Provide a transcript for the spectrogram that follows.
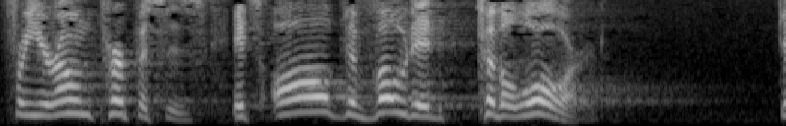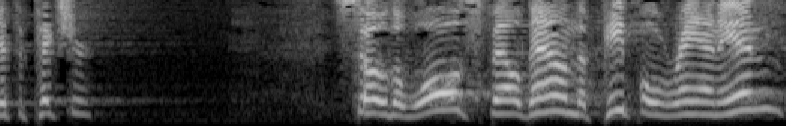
for your own purposes. It's all devoted to the Lord. Get the picture? So the walls fell down, the people ran in,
